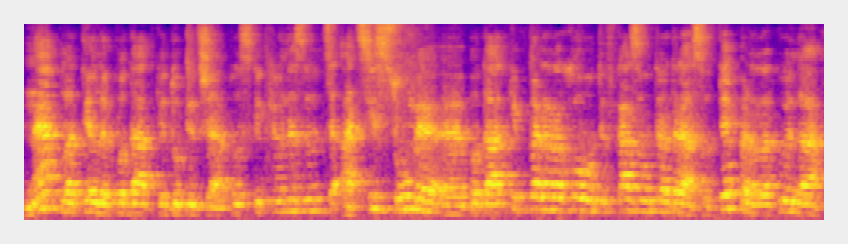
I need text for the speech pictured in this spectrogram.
не платили податки до бюджету, оскільки вони звуться, а ці суми е, податків перераховувати, вказувати адресу. Ти перерахуй на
